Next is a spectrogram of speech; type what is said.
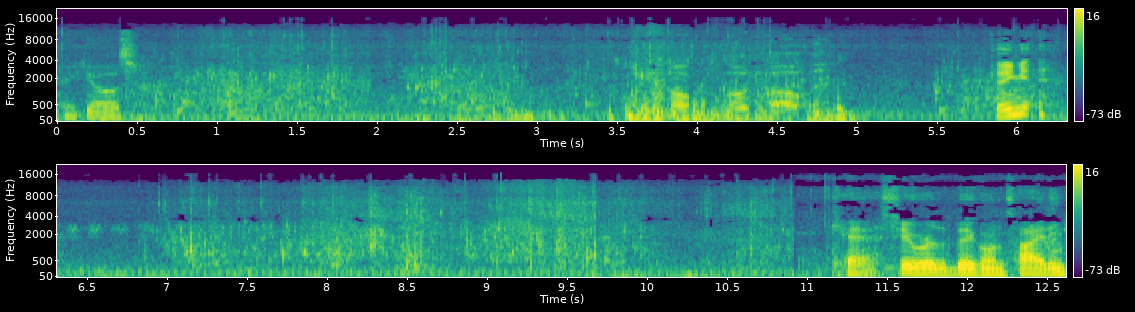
here he goes. Oh, oh, oh. Dang it. Okay, I see where the big one's hiding.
